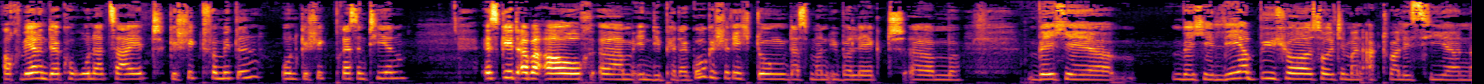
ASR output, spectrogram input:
auch während der Corona-Zeit geschickt vermitteln und geschickt präsentieren. Es geht aber auch ähm, in die pädagogische Richtung, dass man überlegt, ähm, welche, welche Lehrbücher sollte man aktualisieren,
